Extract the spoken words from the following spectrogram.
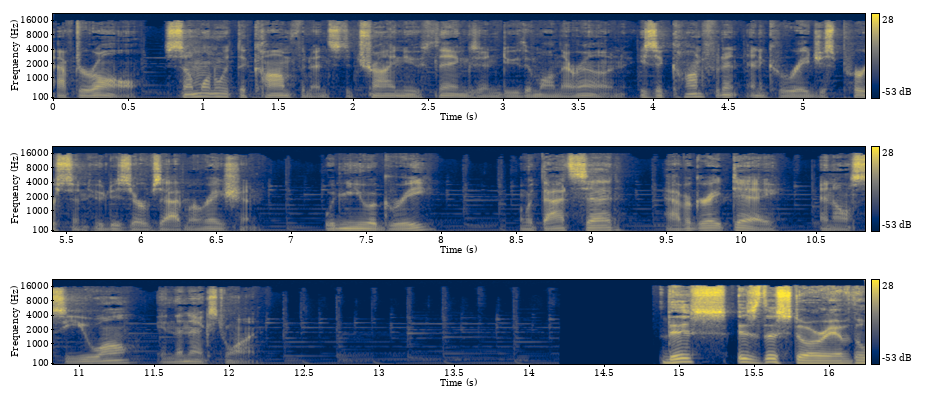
After all, someone with the confidence to try new things and do them on their own is a confident and courageous person who deserves admiration. Wouldn't you agree? And with that said, have a great day, and I'll see you all in the next one. This is the story of the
